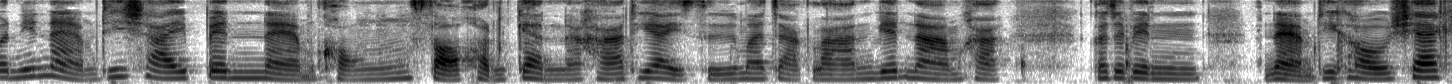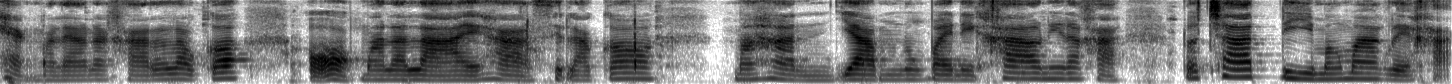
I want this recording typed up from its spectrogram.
วันนี้แหนมที่ใช้เป็นแหนมของสอขอนแก่นนะคะ ที่ไอซื้อมาจากร้านเวียดนามค่ะ ก็จะเป็นแหนมที่เขาแช่แข็งมาแล้วนะคะ แล้วเราก็เอาออกมาละลายค่ะ เสร็จแล้วก็มาหั่นยำลงไปในข้าวนี่แหละค่ะ รสชาติดีมากๆเลยค่ะ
